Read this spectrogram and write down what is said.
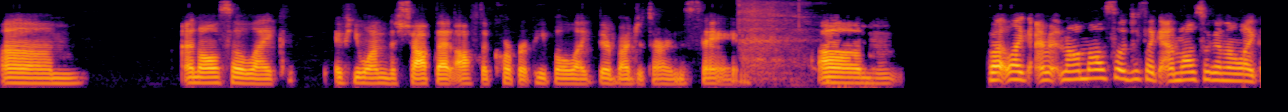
Um, and also like if you wanted to shop that off the corporate people, like their budgets are insane. Um, but like I mean, and I'm also just like I'm also gonna like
